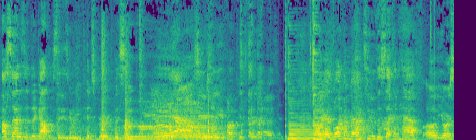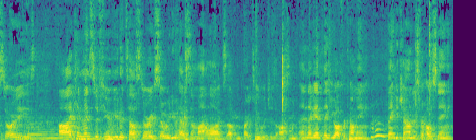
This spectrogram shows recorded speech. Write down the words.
How sad is it that Gotham City is going to be Pittsburgh this year? Yeah, seriously, fuck Pittsburgh. Welcome back to the second half of your stories. I convinced a few of you to tell stories, so we do have some monologues up in part two, which is awesome. And again, thank you all for coming. Thank you, challengers, for hosting.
